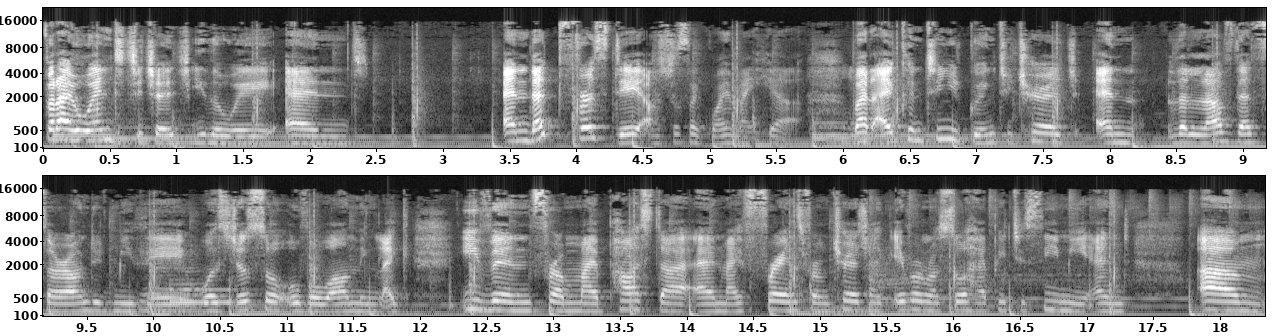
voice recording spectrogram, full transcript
but I went to church either way, and and that first day, I was just like, why am I here? But I continued going to church, and the love that surrounded me there was just so overwhelming. Like, even from my pastor and my friends from church, like, everyone was so happy to see me. And, um,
